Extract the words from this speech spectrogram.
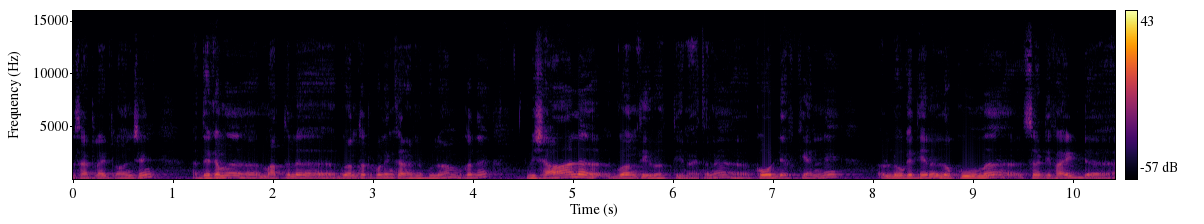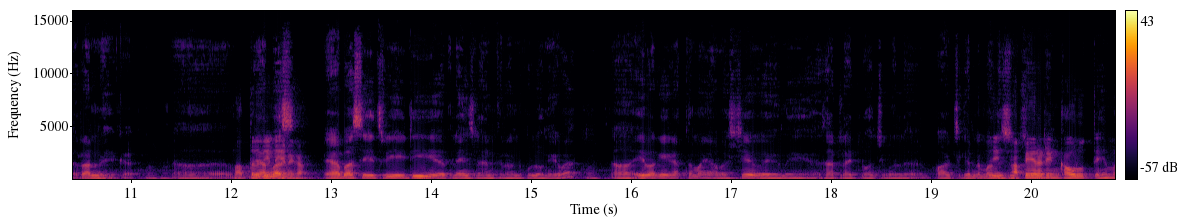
සටලයිට් ලෝංචිං දෙකම මත්තල ගුවන්තොට කොලින් කරන්න පුළුවන්. මොකද විශාල ගුවන්තීරොත් තියෙන එතන කෝඩ් ඩ් කියන්නේ ලෝක තියෙන ලොකුම සර්ටිෆයිඩ් රන්න එක. ඇබස් ඒ380 පලන්ස් ලෑන් කරන්න පුළුවන් ඒවා. ඒවගේ ගත්තමයි අවශ්‍ය ඔය මේ සටලයිට් ලෝංචිවල පාච්චි කරන ම අපේරටෙන් කවරුත් එහම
